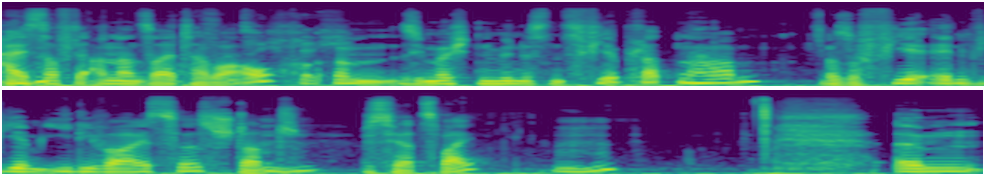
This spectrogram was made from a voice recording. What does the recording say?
Heißt auf der anderen Seite aber auch, ähm, sie möchten mindestens vier Platten haben, also vier NVMe-Devices statt bisher zwei. Ähm,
